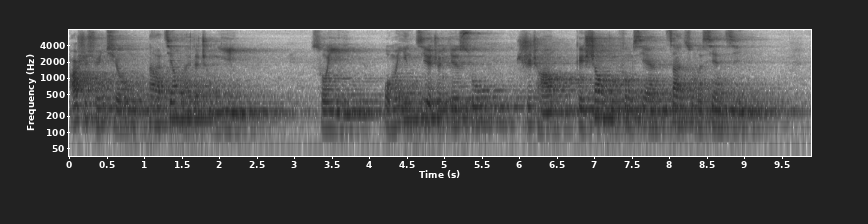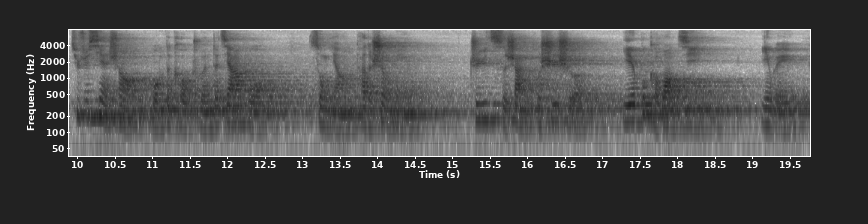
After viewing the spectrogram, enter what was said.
而是寻求那将来的诚意，所以我们应借着耶稣时常给上主奉献赞颂的献祭，就是献上我们的口唇的家国，颂扬他的圣名。至于慈善和施舍，也不可忘记，因为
